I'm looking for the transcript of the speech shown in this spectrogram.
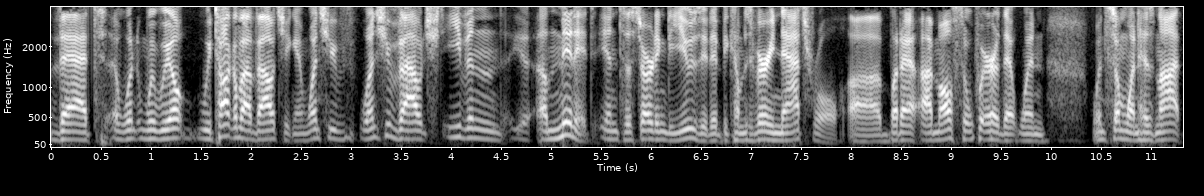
that when, when we we talk about vouching, and once you've once you've vouched even a minute into starting to use it, it becomes very natural. Uh, but I, am also aware that when when someone has not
